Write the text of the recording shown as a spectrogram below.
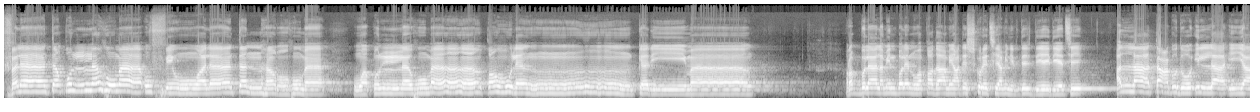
فلا تقل لهما اف ولا تنهرهما وقل لهما قولا كريما রব্বুল আলমিন বলেন ওয়াকাদা আমি আদেশ করেছি আমি নির্দেশ দিয়েই দিয়েছি আল্লাহ তাবুদু ইল্লা ইয়া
